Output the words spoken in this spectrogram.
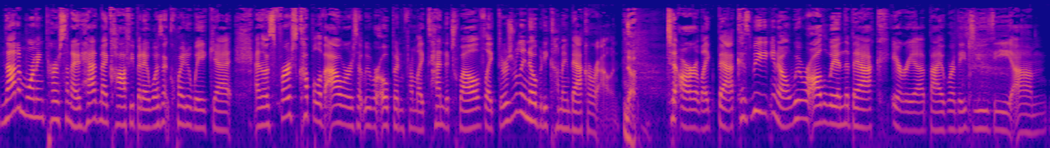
I'm not a morning person. I'd had my coffee, but I wasn't quite awake yet. And those first couple of hours that we were open from like 10 to 12, like there was really nobody coming back around No. to our like back because we, you know, we were all the way in the back area by where they do the um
